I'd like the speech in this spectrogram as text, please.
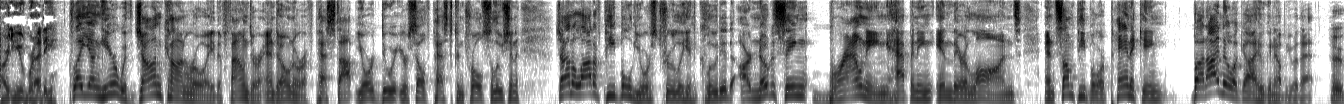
Are you ready? Clay Young here with John Conroy, the founder and owner of Pest Stop, your do it yourself pest control solution. John, a lot of people, yours truly included, are noticing browning happening in their lawns, and some people are panicking. But I know a guy who can help you with that. Who?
